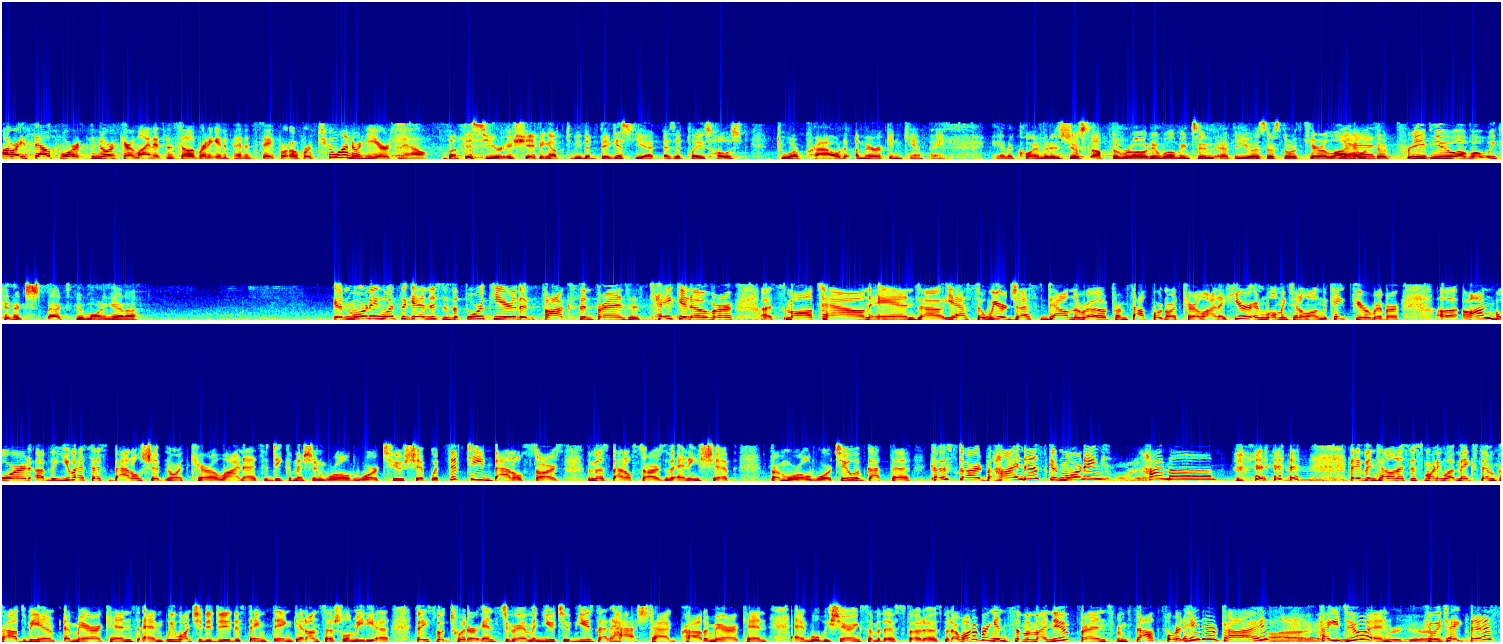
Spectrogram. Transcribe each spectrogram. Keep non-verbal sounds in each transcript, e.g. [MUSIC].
All right, Southport, North Carolina has been celebrating Independence Day for over 200 years now. But this year is shaping up to be the biggest yet as it plays host to our Proud American campaign. Anna Kooiman is just up the road in Wilmington at the USS North Carolina yes. with a preview of what we can expect. Good morning, Anna. Good morning. Once again, this is the fourth year that Fox and Friends has taken over a small town. And uh, yeah, so we are just down the road from Southport, North Carolina, here in Wilmington along the Cape Fear River, uh, on board of the USS Battleship North Carolina. It's a decommissioned World War II ship with 15 battle stars, the most battle stars of any ship from World War II. We've got the Coast Guard behind us. Good morning. Good morning. Hi, Mom. Been telling us this morning what makes them proud to be Americans, and we want you to do the same thing. Get on social media, Facebook, Twitter, Instagram, and YouTube. Use that hashtag Proud American, and we'll be sharing some of those photos. But I want to bring in some of my new friends from Southport. Hey there, guys. Hi. How you doing? Very good. Can we take this?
